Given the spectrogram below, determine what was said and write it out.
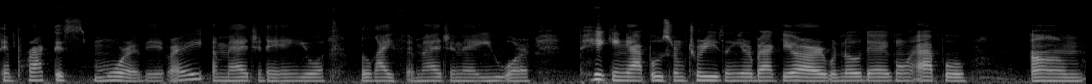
then practice more of it, right? Imagine it in your life. Imagine that you are picking apples from trees in your backyard with no daggone apple um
